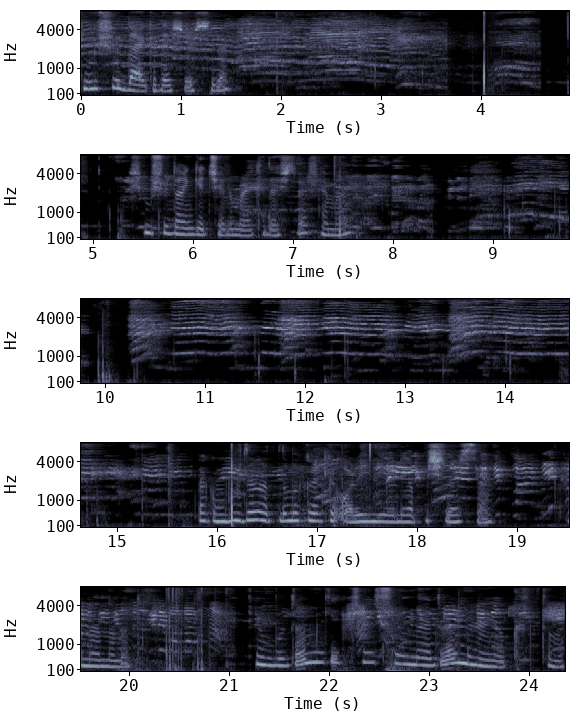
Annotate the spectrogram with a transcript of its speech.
Şimdi şurada arkadaşlar sıra. Şimdi şuradan geçelim arkadaşlar hemen. Bakın buradan atlamak varken orayı niye öyle yapmışlarsa ben anlamadım. Şimdi buradan mı geçeceğiz? Şu an merdiven mi? Ha, yok. Tamam.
